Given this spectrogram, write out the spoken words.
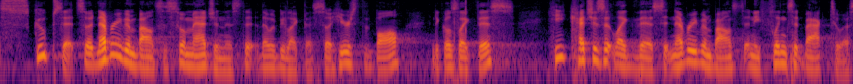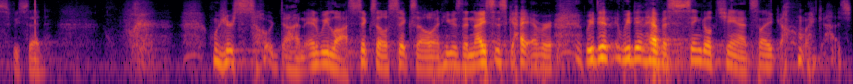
scoops it, so it never even bounces. So imagine this. That, would be like this. So here's the ball, and it goes like this. He catches it like this. It never even bounced, and he flings it back to us. We said, we were so done. And we lost 6 0, 6 0, and he was the nicest guy ever. We didn't, we didn't have a single chance. Like, oh my gosh,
